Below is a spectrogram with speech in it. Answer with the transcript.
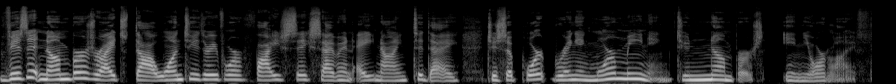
Visit numbersrights.123456789 today to support bringing more meaning to numbers in your life.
